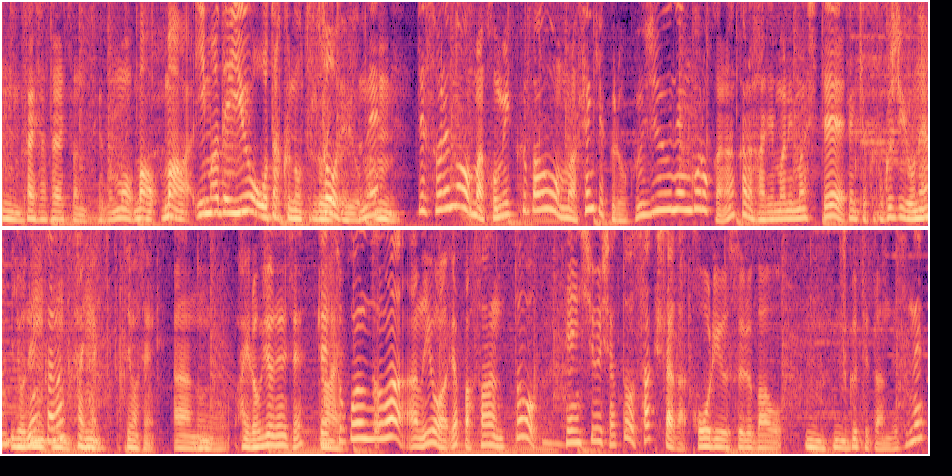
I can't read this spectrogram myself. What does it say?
うん。開催されてたんですけども、まあまあ今でいうオタクの集いというか。そうですね、んでそれの、まあ、コミック版を、まあ、1960年頃かなから始まりまして1964年？4年かな、うんはいはい、すいません。あの、はい60年ですね。で、はい。そこはあの要はやっぱファンと編集者と作者が交流する場をうんうん。作ってたんですね。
